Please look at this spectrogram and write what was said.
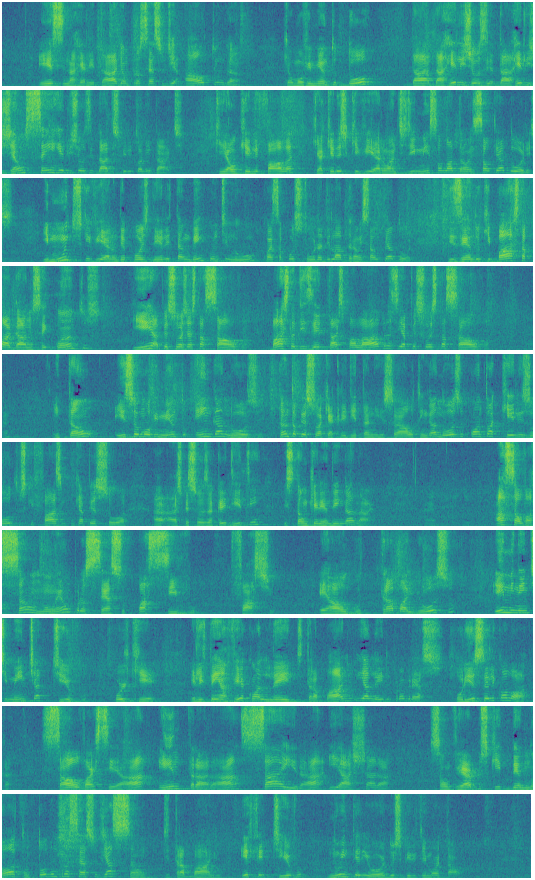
Esse, na realidade, é um processo de auto-engano que é o movimento do da, da, da religião sem religiosidade e espiritualidade, que é o que ele fala que aqueles que vieram antes de mim são ladrões e salteadores. E muitos que vieram depois dele também continuam com essa postura de ladrão e salteador, dizendo que basta pagar não sei quantos e a pessoa já está salva. Basta dizer tais palavras e a pessoa está salva. Então, isso é um movimento enganoso. Tanto a pessoa que acredita nisso é auto-enganoso, quanto aqueles outros que fazem com que a pessoa, as pessoas acreditem, estão querendo enganar. A salvação não é um processo passivo, fácil. É algo trabalhoso, eminentemente ativo. Porque ele tem a ver com a lei de trabalho e a lei do progresso. Por isso ele coloca: salvar-se-á, entrará, sairá e achará. São verbos que denotam todo um processo de ação, de trabalho efetivo no interior do espírito imortal.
